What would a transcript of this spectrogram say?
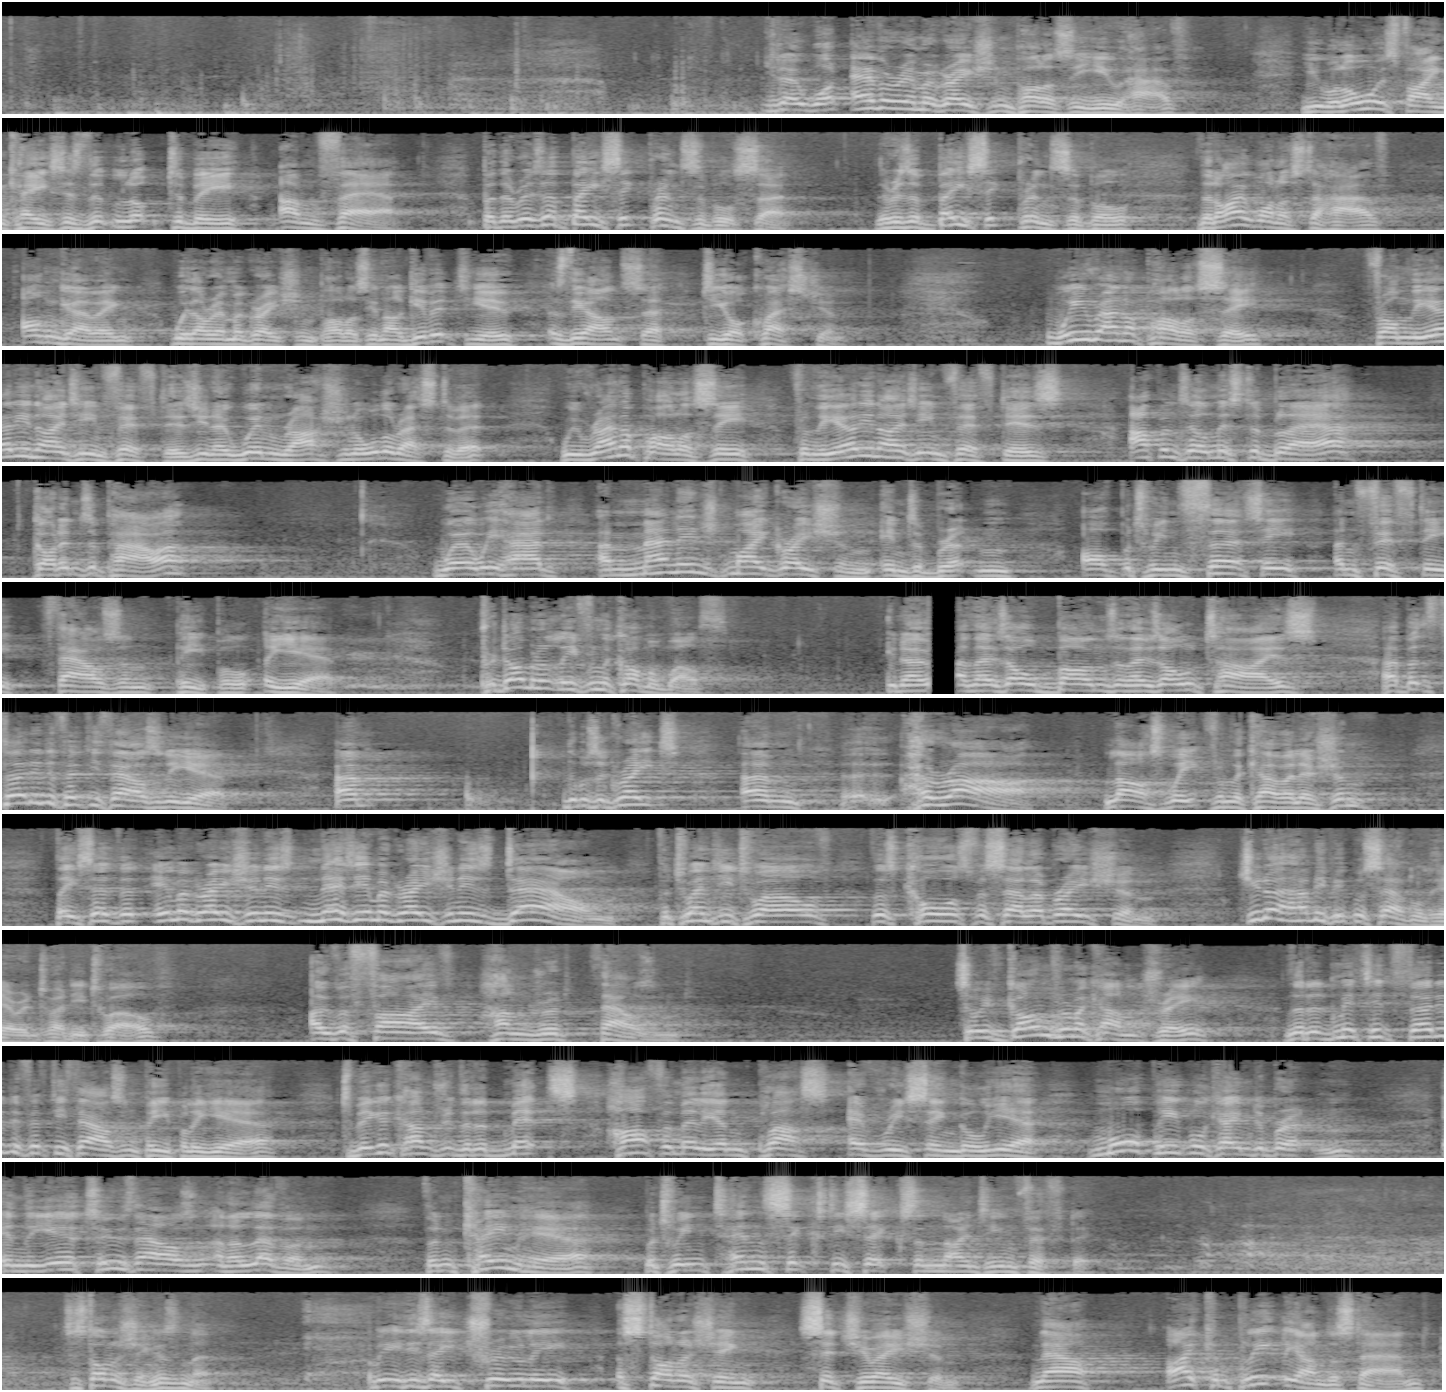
You know, whatever immigration policy you have, you will always find cases that look to be unfair. But there is a basic principle, sir. There is a basic principle that I want us to have ongoing with our immigration policy, and I'll give it to you as the answer to your question. We ran a policy from the early 1950s, you know, Windrush and all the rest of it. We ran a policy from the early 1950s up until Mr. Blair got into power, where we had a managed migration into Britain of between 30 and 50,000 people a year, predominantly from the Commonwealth. You know, and those old bonds and those old ties, uh, but 30 to 50,000 a year. Um, there was a great um, uh, hurrah last week from the coalition. They said that immigration is net immigration is down for 2012. There's cause for celebration. Do you know how many people settled here in 2012? Over 500,000. So we've gone from a country that admitted 30 to 50,000 people a year to being a country that admits half a million plus every single year. More people came to Britain in the year 2011 than came here between 1066 and 1950. It's astonishing, isn't it? I mean, it is a truly astonishing situation. Now, I completely understand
